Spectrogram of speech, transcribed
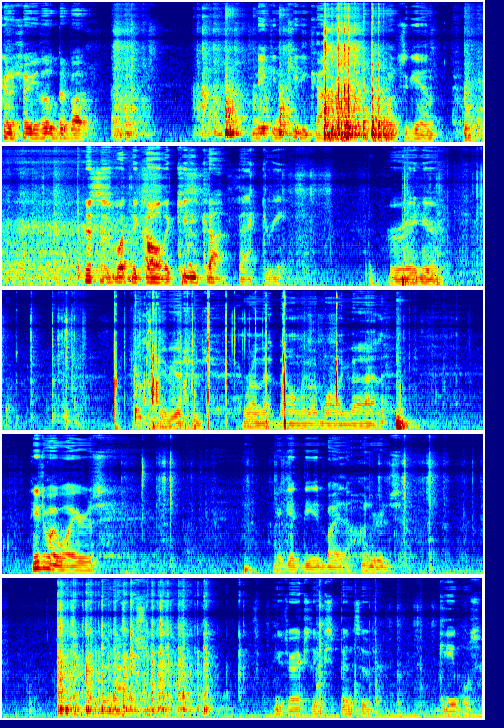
going to show you a little bit about making kitty cots once again. This is what they call the kitty cot factory. Right here. Maybe I should run that down a little bit more like that. These are my wires. I get these by the hundreds. They're not cheap. These are actually expensive cables.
